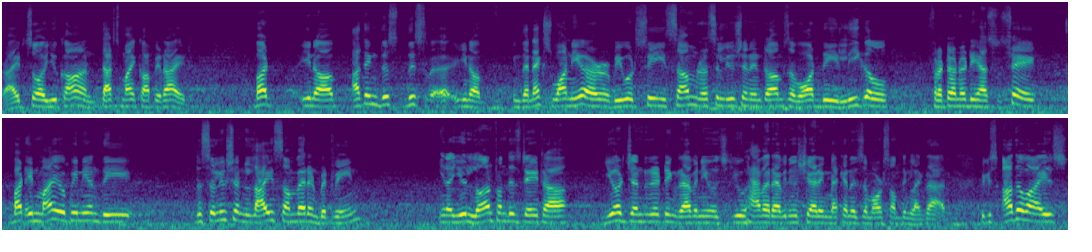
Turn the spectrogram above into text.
right? So you can't, that's my copyright. But you know, I think this, this uh, you know, in the next one year, we would see some resolution in terms of what the legal fraternity has to say. But in my opinion, the the solution lies somewhere in between. You know, you learn from this data, you're generating revenues, you have a revenue sharing mechanism or something like that. Because otherwise,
